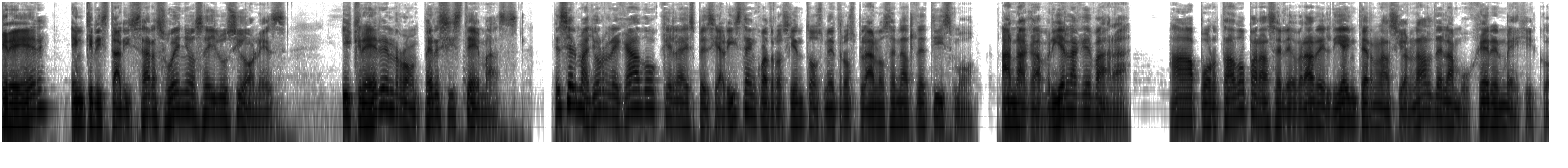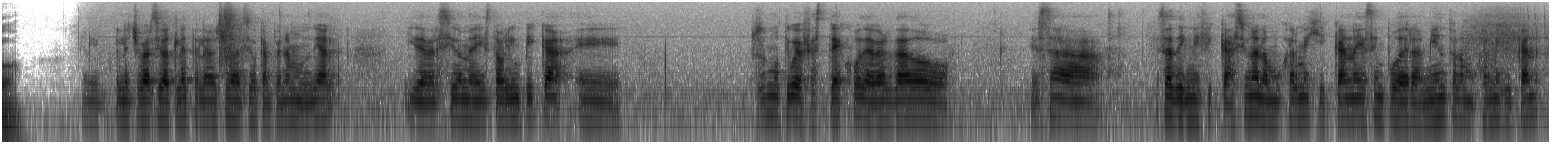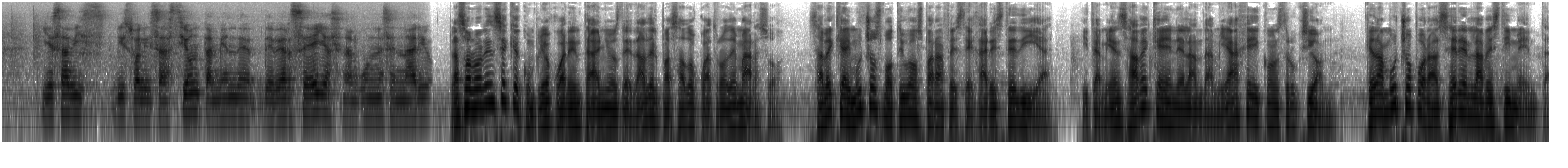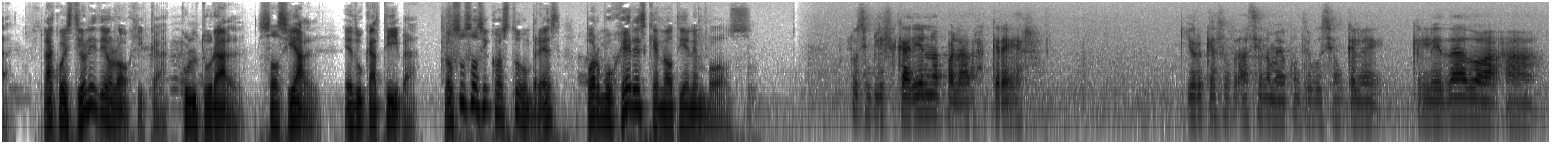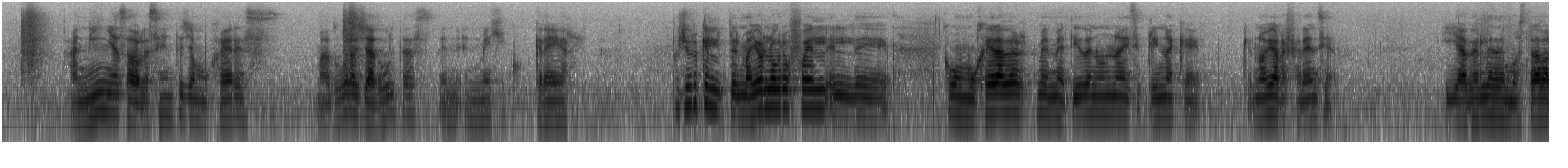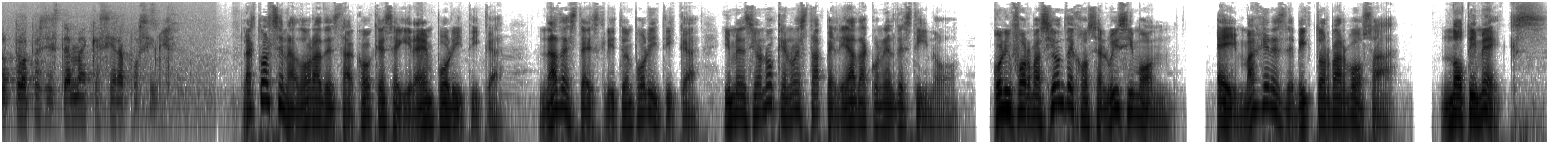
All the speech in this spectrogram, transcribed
Creer en cristalizar sueños e ilusiones y creer en romper sistemas es el mayor legado que la especialista en 400 metros planos en atletismo, Ana Gabriela Guevara, ha aportado para celebrar el Día Internacional de la Mujer en México. El, hecho de haber sido atleta, el hecho de haber sido campeona mundial y de haber sido medallista olímpica eh, pues es un motivo de festejo, de haber dado esa, esa dignificación a la mujer mexicana y ese empoderamiento a la mujer mexicana y esa visualización también de, de, verse ellas en algún escenario. La sonorense que cumplió 40 años de edad el pasado 4 de marzo sabe que hay muchos motivos para festejar este día y también sabe que en el andamiaje y construcción queda mucho por hacer en la vestimenta. La cuestión ideológica, cultural, social, educativa, los usos y costumbres por mujeres que no tienen voz. Lo simplificaría en una palabra, creer. Yo creo que eso ha sido la mayor contribución que le, que le he dado a, a, niñas, adolescentes y a mujeres maduras y adultas en, México, creer. Pues yo creo que el, el mayor logro fue el, el de como mujer haberme metido en una disciplina que, que no había referencia y haberle demostrado al propio sistema que sí era posible. La actual senadora destacó que seguirá en política. Nada está escrito en política y mencionó que no está peleada con el destino. Con información de José Luis Simón e imágenes de Víctor Barbosa, Notimex.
